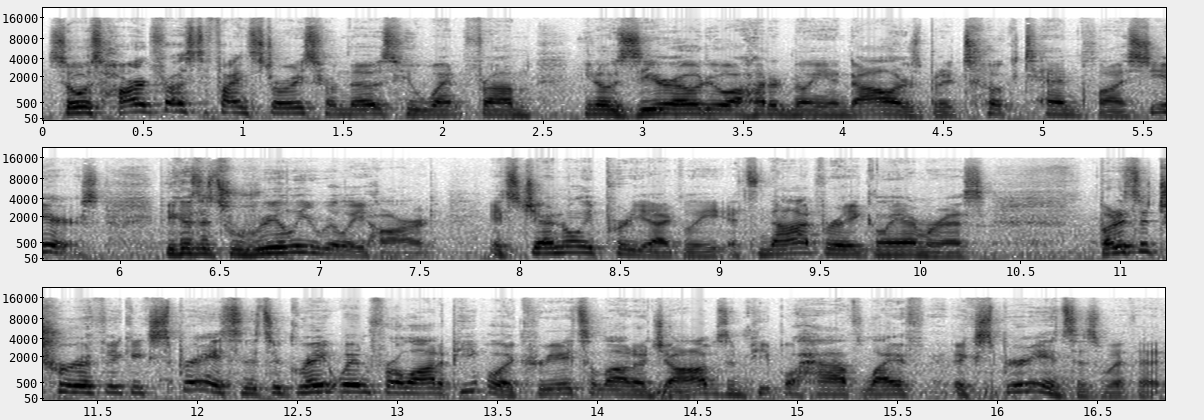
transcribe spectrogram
So it was hard for us to find stories from those who went from you know zero to 100 million dollars, but it took 10 plus years because it's really really hard. It's generally pretty ugly. It's not very glamorous. But it's a terrific experience and it's a great win for a lot of people. It creates a lot of jobs and people have life experiences with it.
